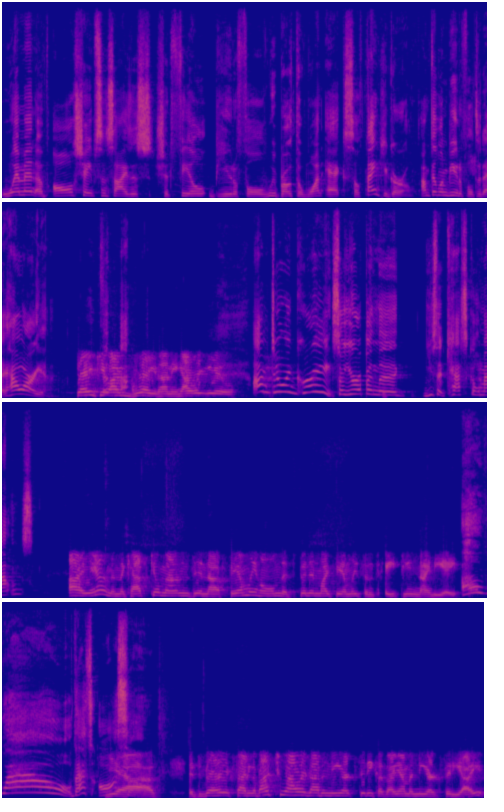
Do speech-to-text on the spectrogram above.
women of all shapes and sizes should feel beautiful. We both the 1X. So thank you, girl. I'm feeling beautiful today. How are you? Thank you. I'm great, honey. How are you? I'm doing great. So you're up in the, you said Catskill Mountains? I am in the Catskill Mountains in a family home that's been in my family since 1898. Oh, wow. That's awesome. Yeah. It's very exciting. About two hours out of New York City because I am a New York Cityite.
